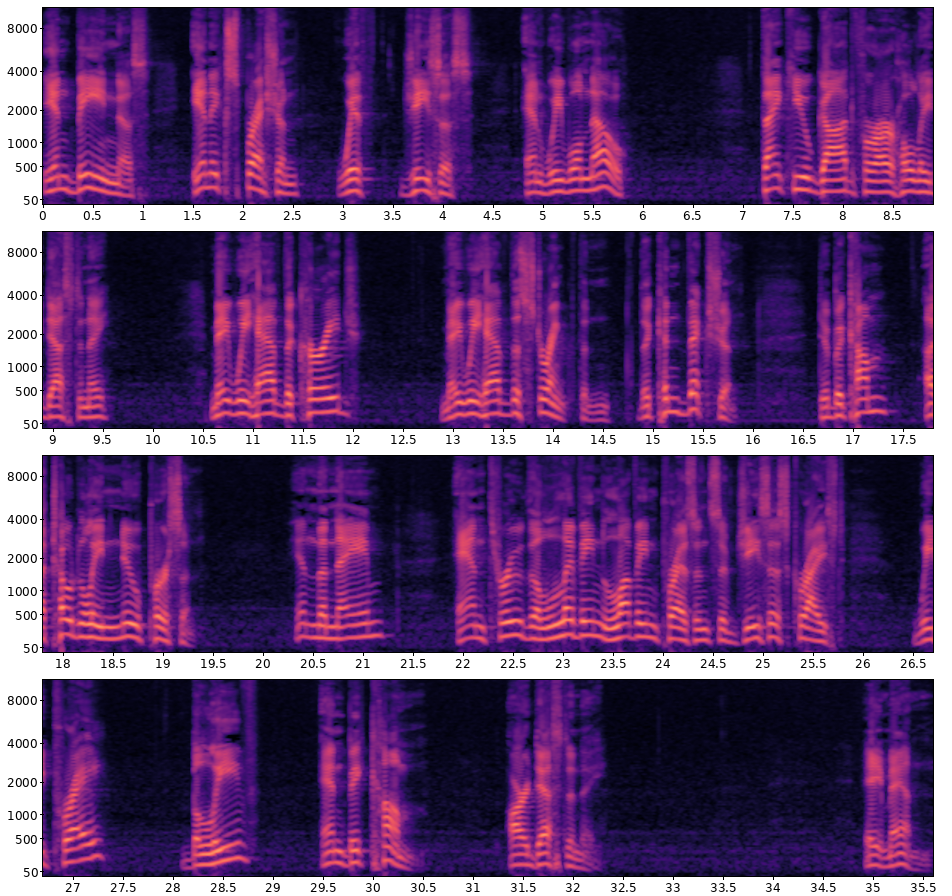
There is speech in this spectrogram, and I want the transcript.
in beingness, in expression with Jesus, and we will know. Thank you, God, for our holy destiny. May we have the courage, may we have the strength and the conviction to become a totally new person in the name and through the living, loving presence of Jesus Christ. We pray, believe, and become our destiny. Amen.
